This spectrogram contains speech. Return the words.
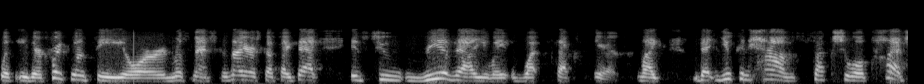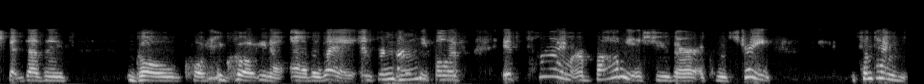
with either frequency or mismatched desire stuff like that is to reevaluate what sex is. Like that you can have sexual touch that doesn't go quote unquote you know all the way and for mm-hmm. some people if if time or body issues are a constraint sometimes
